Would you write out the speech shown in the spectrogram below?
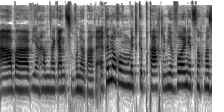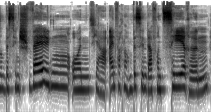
Aber wir haben da ganz wunderbare Erinnerungen mitgebracht und wir wollen jetzt noch mal so ein bisschen schwelgen und ja, einfach noch ein bisschen davon zehren.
